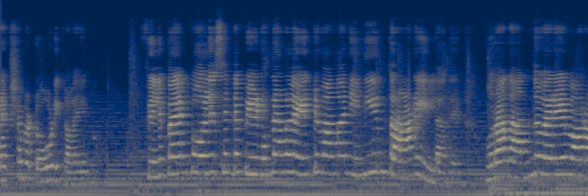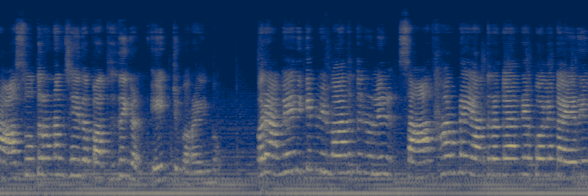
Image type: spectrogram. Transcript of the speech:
രക്ഷപ്പെട്ട് ഓടിക്കളയുന്നു. ഫിലിപ്പൈൻ പോലീസിന്റെ പീഡനങ്ങൾ ഏറ്റുവാങ്ങാൻ ഇനിയും താഴെയില്ലാതെ മുറാദ് അന്ന് വരെയും അവർ ആസൂത്രണം ചെയ്ത പദ്ധതികൾ ഏറ്റുപറയുന്നു. ഒരു അമേരിക്കൻ വിമാനത്തിനുള്ളിൽ സാധാരണ യാത്രക്കാരനെ പോലെ കയറി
